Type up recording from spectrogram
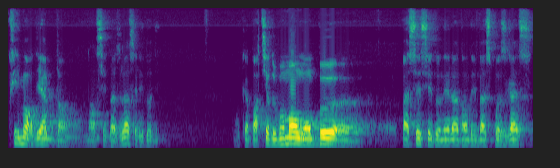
primordial dans, ces bases-là, c'est les données. Donc à partir du moment où on peut passer ces données-là dans des bases Postgres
